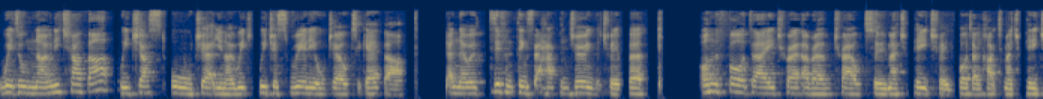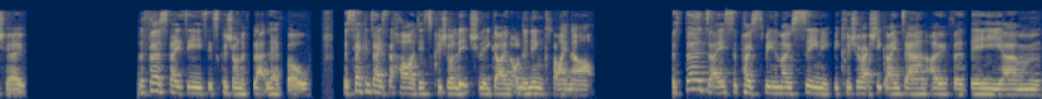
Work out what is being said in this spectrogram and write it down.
we'd all known each other. We just all, gel, you know, we, we just really all gelled together. And there were different things that happened during the trip, but on the four day tra- um, trail to Machu Picchu, the four day hike to Machu Picchu, the first day is the easiest because you're on a flat level. The second day is the hardest because you're literally going on an incline up. The third day is supposed to be the most scenic because you're actually going down over the um,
